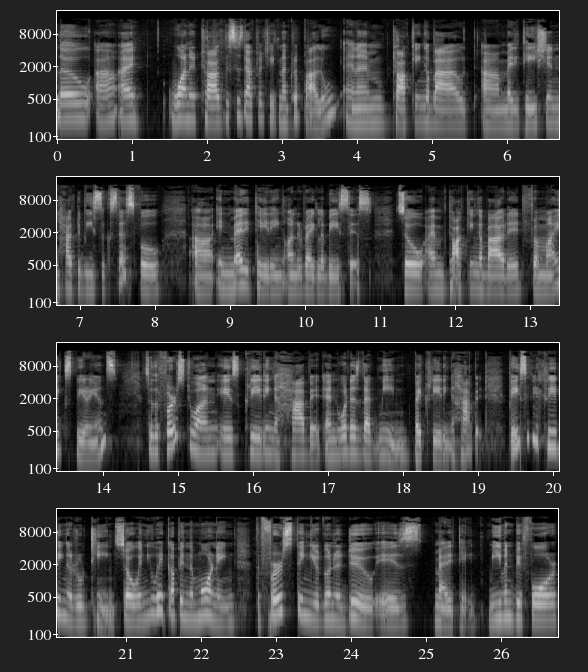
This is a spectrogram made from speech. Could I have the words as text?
Hello, uh, I want to talk. This is Dr. Chetna Kripalu, and I'm talking about uh, meditation, how to be successful uh, in meditating on a regular basis. So, I'm talking about it from my experience. So, the first one is creating a habit. And what does that mean by creating a habit? Basically, creating a routine. So, when you wake up in the morning, the first thing you're going to do is meditate. Even before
